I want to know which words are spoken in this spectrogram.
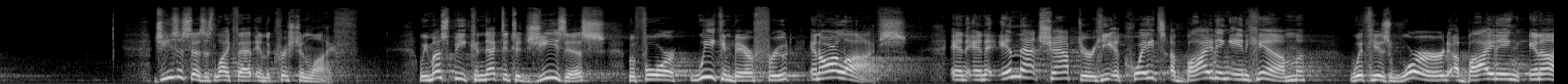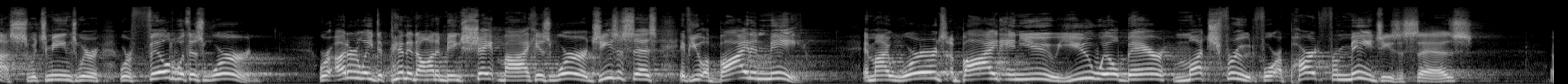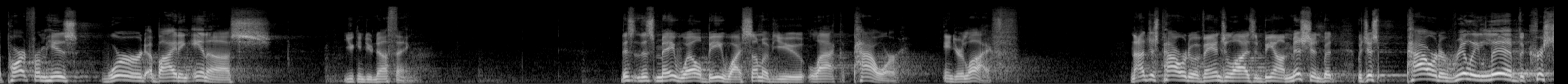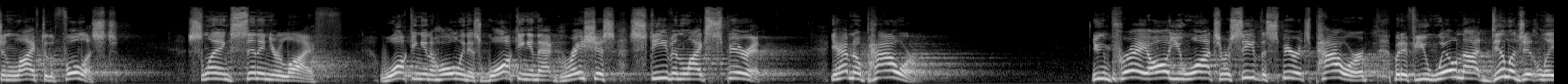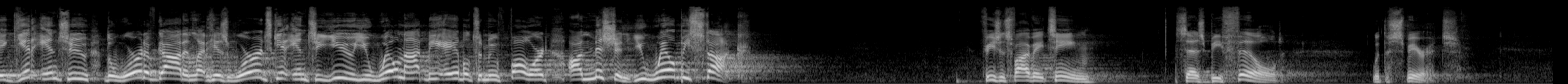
Jesus says it's like that in the Christian life. We must be connected to Jesus before we can bear fruit in our lives. And, and in that chapter, he equates abiding in him with his word abiding in us, which means we're, we're filled with his word. We're utterly dependent on and being shaped by His Word. Jesus says, If you abide in me and my words abide in you, you will bear much fruit. For apart from me, Jesus says, apart from His Word abiding in us, you can do nothing. This, this may well be why some of you lack power in your life. Not just power to evangelize and be on mission, but, but just power to really live the Christian life to the fullest. Slaying sin in your life, walking in holiness, walking in that gracious Stephen like spirit. You have no power. You can pray all you want to receive the Spirit's power, but if you will not diligently get into the Word of God and let His words get into you, you will not be able to move forward on mission. You will be stuck. Ephesians 5:18 says, "Be filled with the Spirit."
